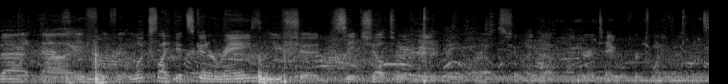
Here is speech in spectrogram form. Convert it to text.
that uh, if, if, it looks like it's going to rain, you should seek shelter immediately or else you'll end up under a table for 20 minutes.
